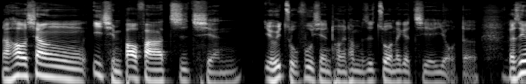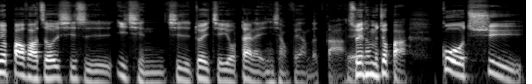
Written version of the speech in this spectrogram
然后像疫情爆发之前。有一组复兴的同学，他们是做那个街友的，可是因为爆发之后，其实疫情其实对街友带来影响非常的大，所以他们就把过去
